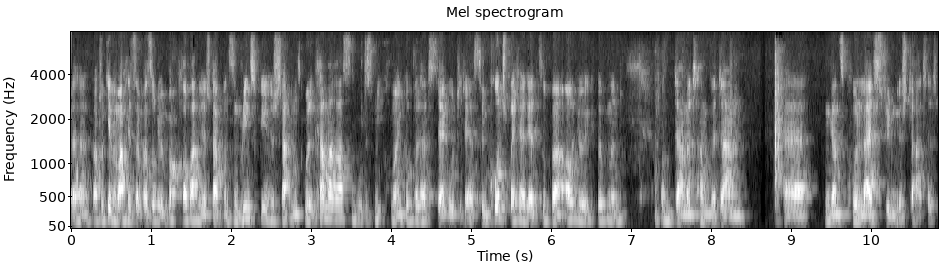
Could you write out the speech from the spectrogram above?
äh, gedacht, okay, wir machen jetzt einfach so, wie wir Bock drauf haben. Wir starten uns ein Greenscreen, wir starten uns coole Kameras, ein gutes Mikro. Mein Kumpel hat sehr gut, der ist Synchronsprecher, der hat super Audio-Equipment und damit haben wir dann äh, einen ganz coolen Livestream gestartet.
